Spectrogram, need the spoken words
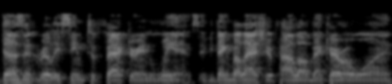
doesn't really seem to factor in wins. If you think about last year, Paolo Banchero won.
